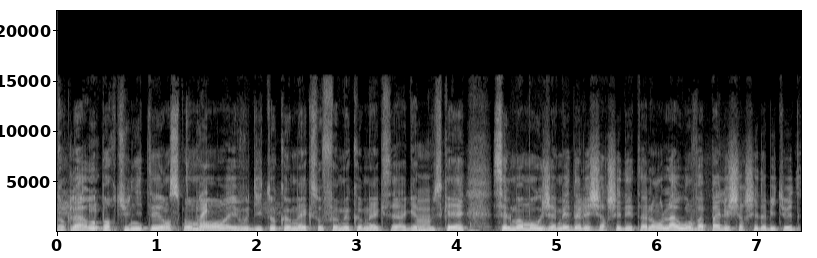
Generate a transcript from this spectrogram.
Donc là, Et- opportunité en ce moment, et vous dites au COMEX, au fameux COMEX et à Agathe Hum. Bousquet, c'est le moment ou jamais d'aller chercher des talents là où on va pas les chercher d'habitude?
